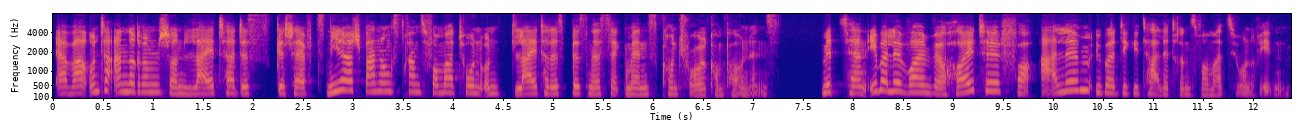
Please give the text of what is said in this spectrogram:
Er war unter anderem schon Leiter des Geschäfts Niederspannungstransformatoren und Leiter des Business-Segments Control Components. Mit Herrn Eberle wollen wir heute vor allem über digitale Transformation reden.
